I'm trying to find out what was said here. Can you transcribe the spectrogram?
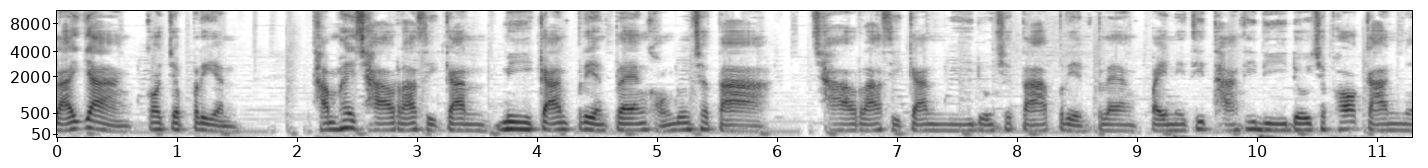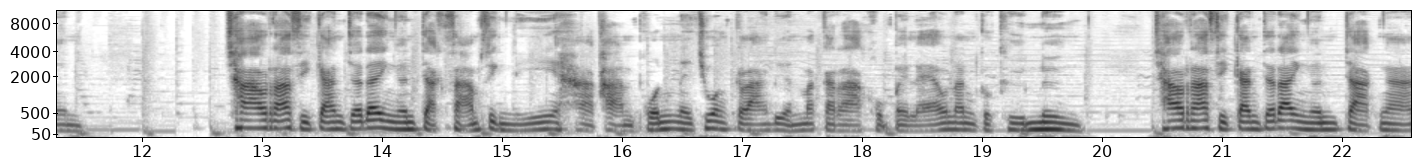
หลายอย่างก็จะเปลี่ยน ทำให้ชาวราศีกันมีการเปลี่ยนแปลงของดวงชะตา ชาวราศีกันมีดวงชะตาเปลี่ยนแปลงไปในทิศทางที่ดีโดยเฉพาะการเงิน ชาวราศีกันจะได้เงินจาก 3 สิ่งนี้หากผ่านพ้นในช่วงกลางเดือนมกราคมไปแล้วนั่นก็คือ 1. ชาวราศีกันจะได้เงินจากงาน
